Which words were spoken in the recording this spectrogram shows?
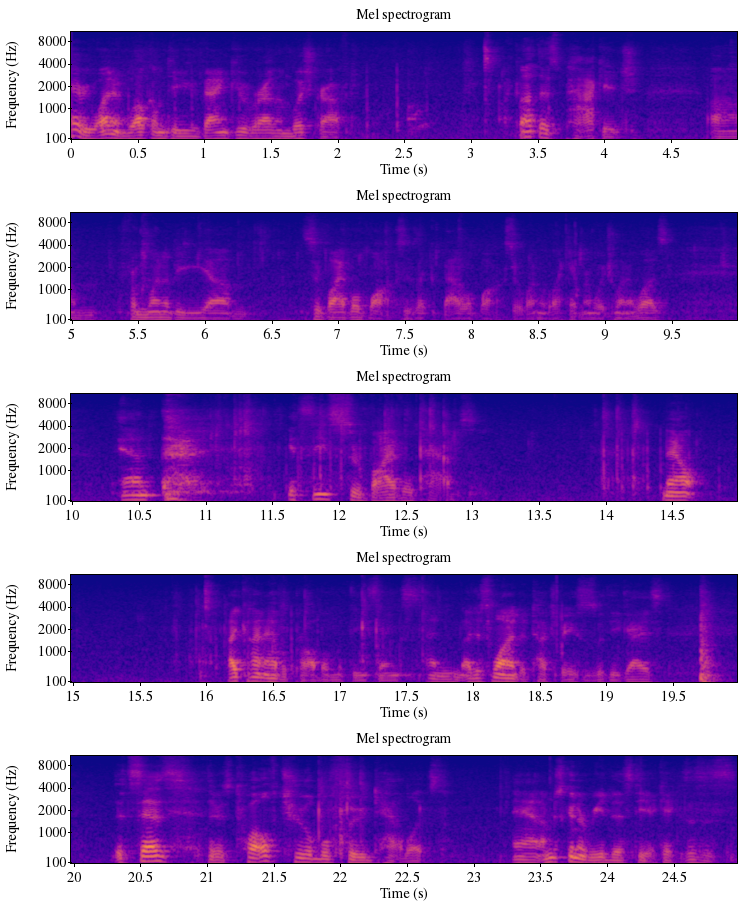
Hey everyone, and welcome to Vancouver Island Bushcraft. I got this package um, from one of the um, survival boxes, like a battle box or one of I can't remember which one it was. And it's these survival tabs. Now, I kind of have a problem with these things, and I just wanted to touch bases with you guys. It says there's 12 chewable food tablets, and I'm just going to read this to you, okay? Because this is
